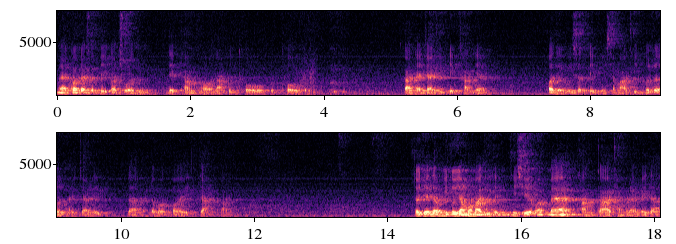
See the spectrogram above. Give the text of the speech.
แม่ก็ได้สติก็ชวนเด็กทำภาวนาพุทโธพุทโธ การหายใจที่ติดขัดเนี่ยพอเด็กมีสติมีสมาธิก็เริ่มหายใจได้ แล้วก็ค่อยจากไปแล้วเห็นแล้วมีตัวอย่างมากมายที่เห็นที่เชื่อว่าแม้ทางกายทำอะไรไม่ได้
